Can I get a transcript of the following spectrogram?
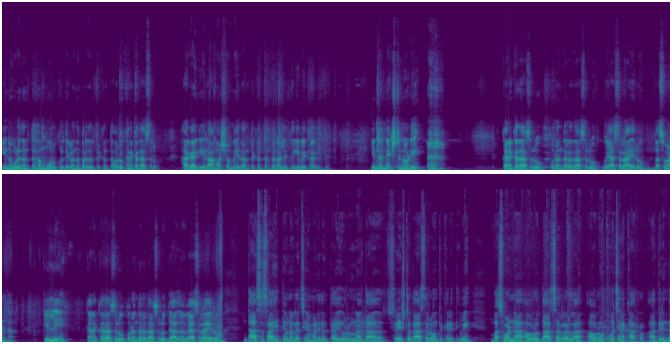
ಇನ್ನು ಉಳಿದಂತಹ ಮೂರು ಕೃತಿಗಳನ್ನು ಬರೆದಿರ್ತಕ್ಕಂಥವರು ಕನಕದಾಸರು. ಹಾಗಾಗಿ ರಾಮಾಶ್ವಮೇಧ ಅಂತಕ್ಕಂಥದ್ದನ್ನು ಅಲ್ಲಿ ತೆಗಿಬೇಕಾಗುತ್ತೆ. ಇನ್ನು ನೆಕ್ಸ್ಟ್ ನೋಡಿ ಕನಕದಾಸರು, ಪುರಂದರದಾಸರು, ವ್ಯಾಸರಾಯರು, ಬಸವಣ್ಣ. ಇಲ್ಲಿ ಕನಕದಾಸರು, ಪುರಂದರದಾಸರು, ದಾ, ವ್ಯಾಸರಾಯರು, ದಾಸ ಸಾಹಿತ್ಯವನ್ನು ರಚನೆ ಮಾಡಿದಂತಹ ಇವರನ್ನು ದಾ, ಶ್ರೇಷ್ಠ ದಾಸರು ಅಂತ ಕರಿತೀವಿ. ಬಸವಣ್ಣ ಅವರು ದಾಸರಲ್ಲ, ಅವರು ವಚನಕಾರರು. ಆದ್ದರಿಂದ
